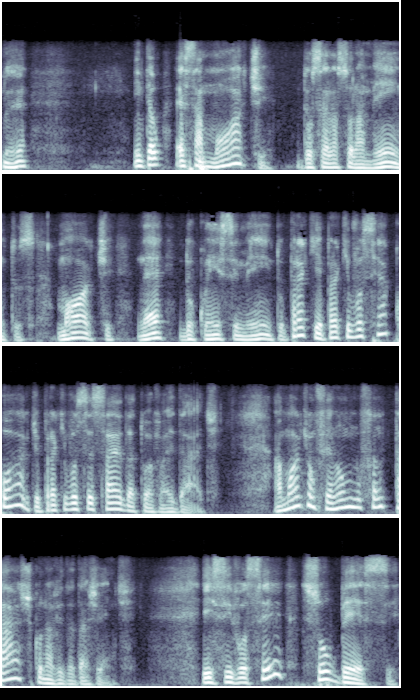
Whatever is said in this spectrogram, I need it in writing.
né? Então, essa morte dos relacionamentos, morte, né, do conhecimento, para quê? Para que você acorde, para que você saia da tua vaidade. A morte é um fenômeno fantástico na vida da gente. E se você soubesse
